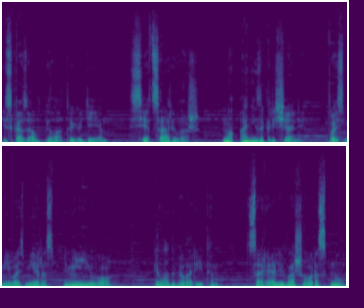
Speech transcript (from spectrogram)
и сказал Пилат иудеям, «Се царь ваш, но они закричали «Возьми, возьми, распни его!» Пилат говорит им «Царя ли вашего распну?»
